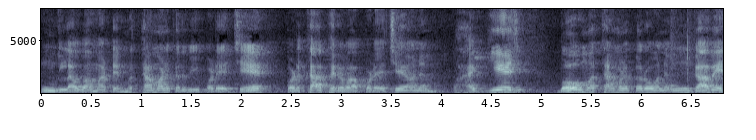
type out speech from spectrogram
ઊંઘ લાવવા માટે મથામણ કરવી પડે છે, પડખા ફેરવા પડે છે અને ભાગ્યે જ બહુ મથામણ કરો અને ઊંઘ આવે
